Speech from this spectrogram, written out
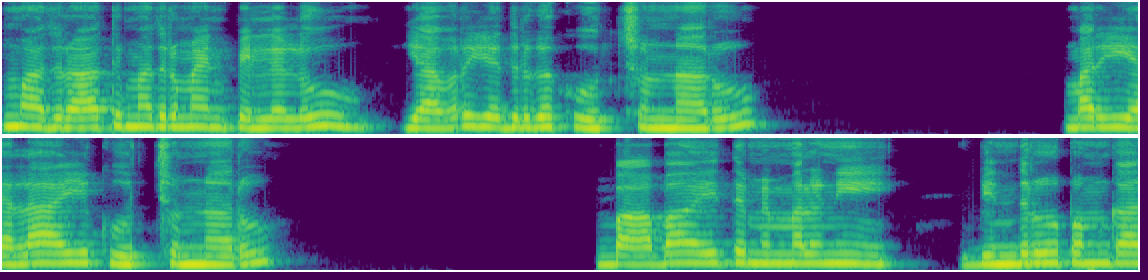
మధురాతి మధురమైన పిల్లలు ఎవరు ఎదురుగా కూర్చున్నారు? మరి ఎలా అయి కూర్చున్నారు? బాబా అయితే మిమ్మల్ని బిందు రూపంగా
